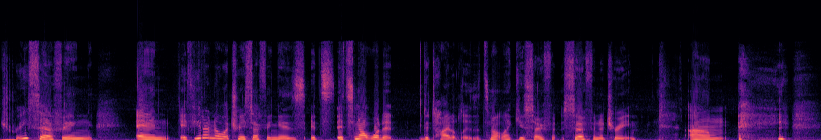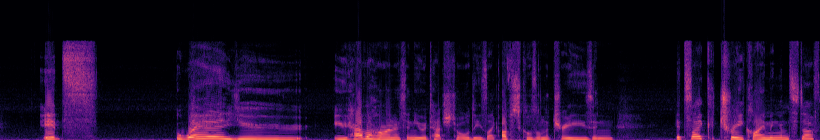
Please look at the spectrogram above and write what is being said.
tree surfing. And if you don't know what tree surfing is, it's it's not what it the title is. It's not like you surf surfing a tree. Um, it's where you you have a harness and you attach to all these like obstacles on the trees and it's like tree climbing and stuff,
